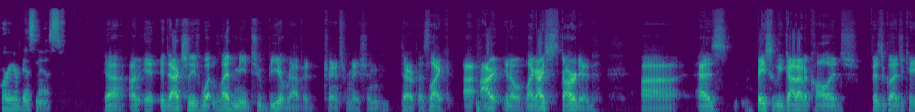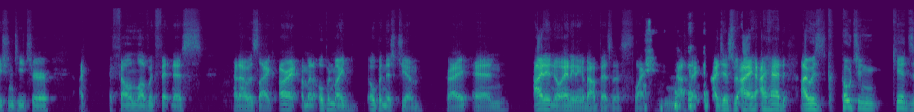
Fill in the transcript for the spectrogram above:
for your business? Yeah, I mean, it, it actually is what led me to be a rapid transformation therapist. Like I, I you know, like I started uh, as basically got out of college, physical education teacher. I, I fell in love with fitness, and I was like, all right, I'm going to open my open this gym, right? And I didn't know anything about business, like nothing. I just I I had I was coaching kids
